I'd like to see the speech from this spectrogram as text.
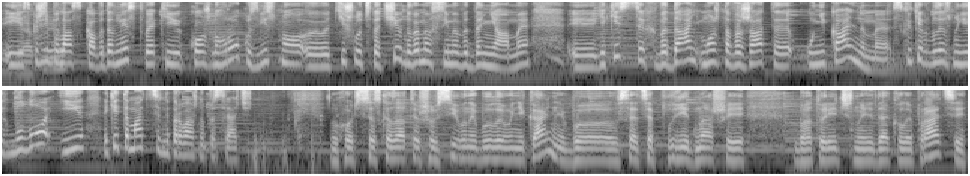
І скажіть, будь ласка, видавництво, як і кожного року, звісно, е, тішило читачів новими своїми виданнями. Е, Які з цих видань можна вважати унікальними? Скільки приблизно їх було, і які тематиці вони переважно присвячені? Ну, хочеться сказати, що всі вони були унікальні, бо все це плід нашої багаторічної деколи праці.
